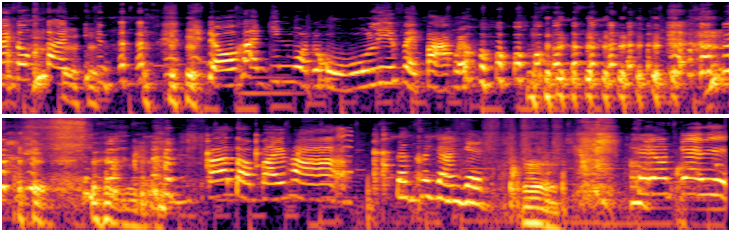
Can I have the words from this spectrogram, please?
ให้โอคานกิน เดี๋ยวโอคานกินหมด โอ้โห รีบใส่ปากแล้ว อะต่อไปค่ะ Ben kazandım. He. Kıyot geldi.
